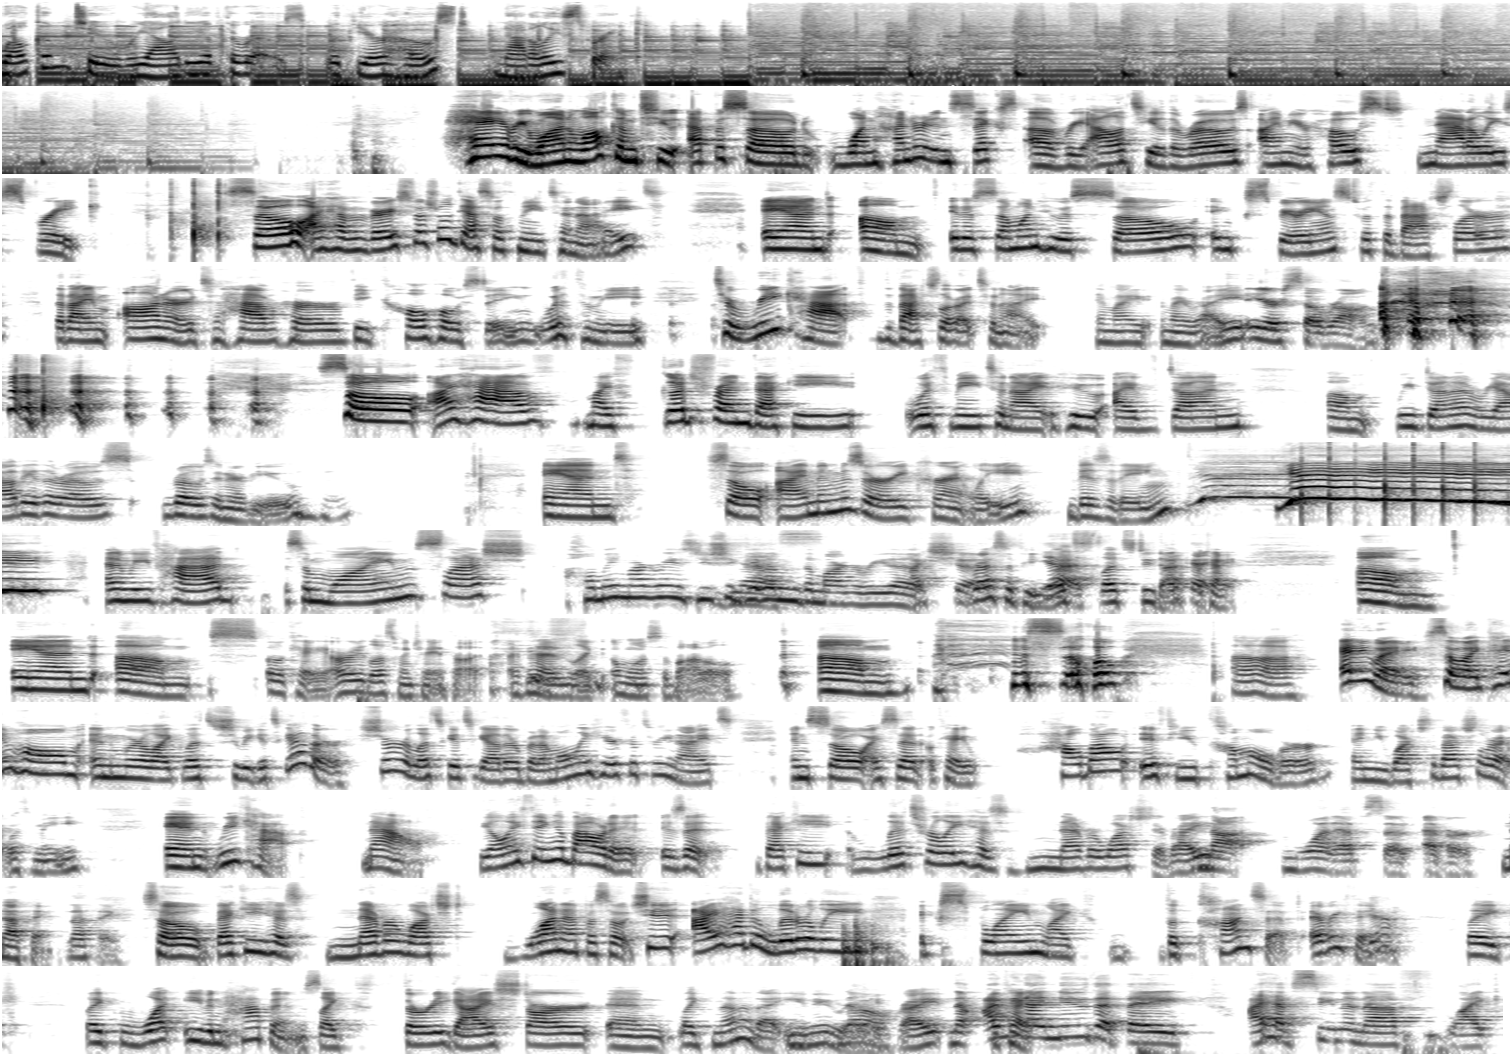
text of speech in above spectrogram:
Welcome to Reality of the Rose with your host, Natalie Sprink. Hey everyone, welcome to episode 106 of Reality of the Rose. I'm your host, Natalie Sprink. So, I have a very special guest with me tonight. And um, it is someone who is so experienced with The Bachelor that I'm honored to have her be co-hosting with me to recap The Bachelorette tonight. Am I am I right? You're so wrong. so I have my good friend Becky with me tonight, who I've done. Um, we've done a reality of the Rose Rose interview, Mm-hmm. and so I'm in Missouri currently visiting. Yay! Yay! And we've had some wine slash homemade margaritas. You should give them the margarita recipe. Yes. Let's let's do that. Okay. Okay. Um and um okay, I already lost my train of thought. I've had like almost a bottle. Um so uh anyway, so I came home and we're like, let's should we get together? Sure, let's get together, but I'm only here for 3 nights. And so I said, okay, how about if you come over and you watch The Bachelorette with me and recap? Now, the only thing about it is that Becky literally has never watched it, right? Not one episode ever. Nothing. Nothing. So Becky has never watched one episode. She I had to literally explain like the concept, everything. Yeah. Like like what even happens? Like 30 guys start and like none of that you knew really, No. right? No, I Okay. mean I knew that they. I have seen enough, like,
